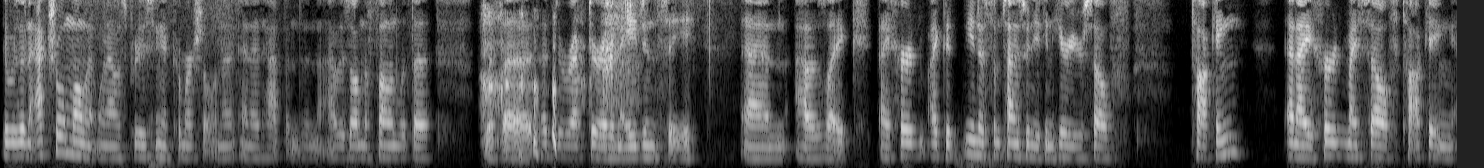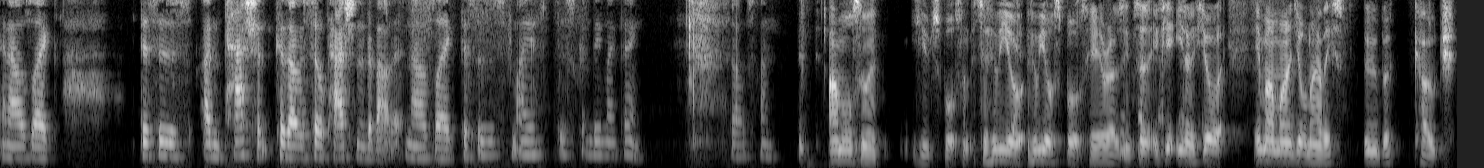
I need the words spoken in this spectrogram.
There was an actual moment when I was producing a commercial and it, and it happened, and I was on the phone with a with a, a director at an agency, and I was like, I heard, I could, you know, sometimes when you can hear yourself talking, and I heard myself talking, and I was like, this is I'm passionate because I was so passionate about it, and I was like, this is my this is gonna be my thing. So it was fun. I'm also a huge sports fan. So who are your who are your sports heroes? In terms, if you, you know, if you're in my mind, you're now this Uber coach,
